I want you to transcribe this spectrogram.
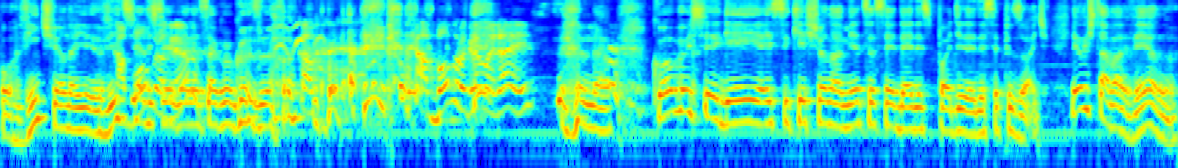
por 20 anos aí, 20 Acabou anos chegando a essa conclusão. acabou, acabou o programa já, é isso? Não. Como eu cheguei a esse questionamento, essa ideia desse, pod, desse episódio? Eu estava vendo,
